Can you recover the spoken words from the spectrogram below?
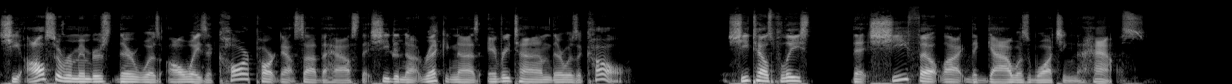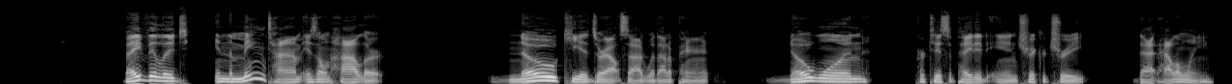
She also remembers there was always a car parked outside the house that she did not recognize every time there was a call. She tells police that she felt like the guy was watching the house. Bay Village, in the meantime, is on high alert no kids are outside without a parent. No one participated in trick or treat that Halloween.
